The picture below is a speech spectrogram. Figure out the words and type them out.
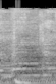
dimension.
